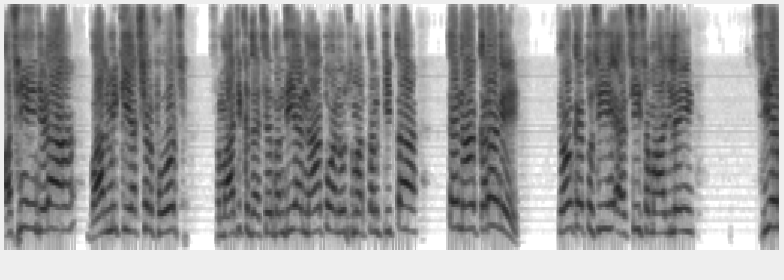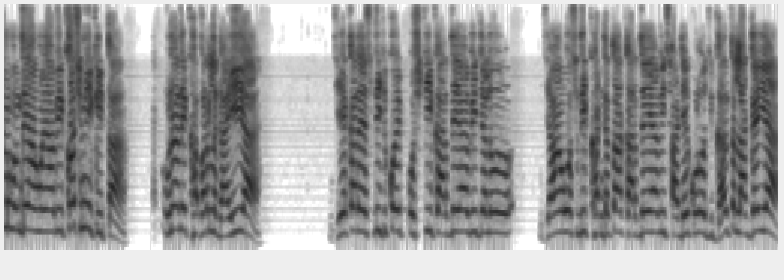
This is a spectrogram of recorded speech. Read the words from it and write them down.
ਅਸੀਂ ਜਿਹੜਾ ਵਾਲਮੀਕੀ ਐਕਸ਼ਨ ਫੋਰਸ ਸਮਾਜਿਕ ਦਸਤੇਬੰਦੀ ਹੈ, ਨਾ ਤੁਹਾਨੂੰ ਸਮਰਥਨ ਕੀਤਾ ਤੇ ਨਾ ਕਰਾਂਗੇ। ਕਿਉਂਕਿ ਤੁਸੀਂ ਐਸੀ ਸਮਾਜ ਲਈ ਸੀਐਮ ਹੁੰਦਿਆਂ ਹੋਇਆਂ ਵੀ ਕੁਝ ਨਹੀਂ ਕੀਤਾ। ਉਹਨਾਂ ਨੇ ਖਬਰ ਲਗਾਈ ਆ। ਜੇਕਰ ਇਸ ਦੀ ਕੋਈ ਪੁਸ਼ਟੀ ਕਰਦੇ ਆ ਵੀ ਚਲੋ ਜਾਂ ਉਸ ਦੀ ਖੰਡਤਾ ਕਰਦੇ ਆ ਵੀ ਸਾਡੇ ਕੋਲੋਂ ਗਲਤ ਲੱਗ ਗਈ ਆ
